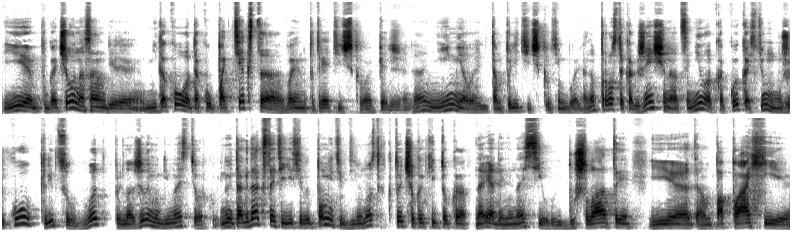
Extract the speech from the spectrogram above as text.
И Пугачева, на самом деле, никакого такого подтекста военно-патриотического, опять же, да, не имела, или там политического тем более. Она просто как женщина оценила, какой костюм мужику к лицу. Вот, предложила ему гимнастерку. Ну и тогда, кстати, если вы помните, в 90-х кто что какие только наряды не носил. И бушлаты, и э, там папахи.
